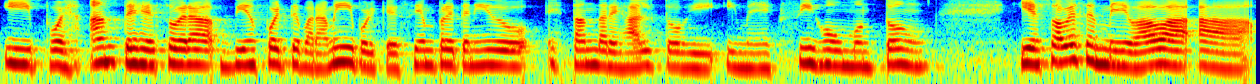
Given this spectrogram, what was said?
y, pues antes eso era bien fuerte para mí porque siempre he tenido estándares altos y, y me exijo un montón. Y eso a veces me llevaba a,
